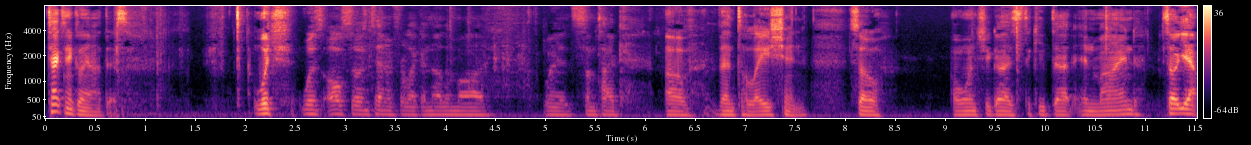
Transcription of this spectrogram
technically not this, which was also intended for like another mod with some type of ventilation. So I want you guys to keep that in mind. So yeah,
